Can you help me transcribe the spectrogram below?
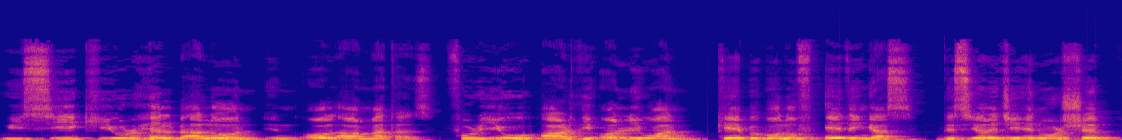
we seek your help alone in all our matters, for you are the only one capable of aiding us. This unity in worship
